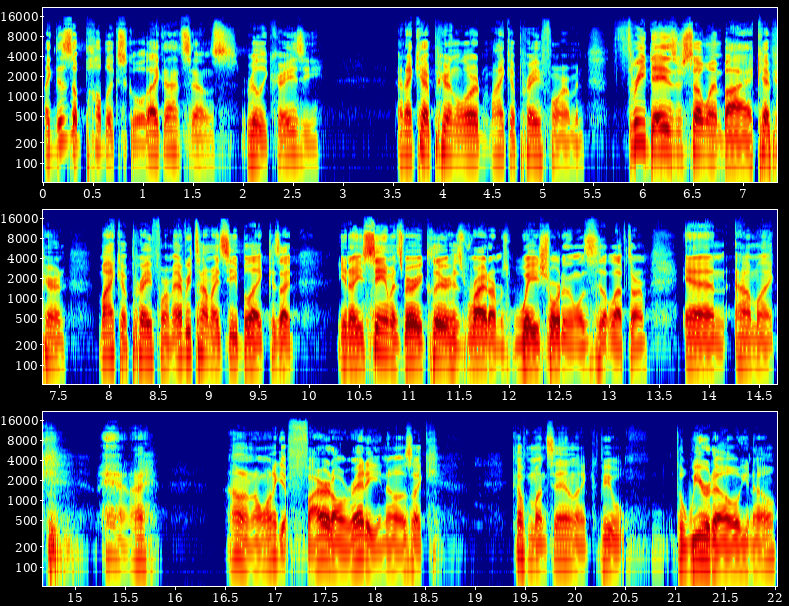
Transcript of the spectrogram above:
Like, this is a public school. Like, that sounds really crazy. And I kept hearing the Lord, Micah, pray for him. And three days or so went by. I kept hearing, Micah, pray for him. Every time I see Blake, because I, you know, you see him, it's very clear his right arm is way shorter than his left arm. And I'm like, man, I, I don't know, I want to get fired already. You know, it was like a couple months in, like, be the weirdo, you know.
